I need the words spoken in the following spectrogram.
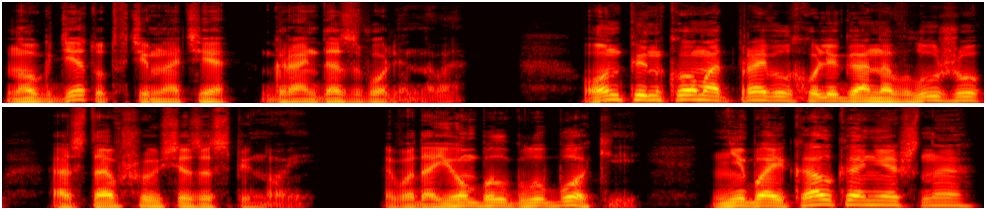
но где тут в темноте грань дозволенного? Он пинком отправил хулигана в лужу, оставшуюся за спиной. Водоем был глубокий. Не Байкал, конечно,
